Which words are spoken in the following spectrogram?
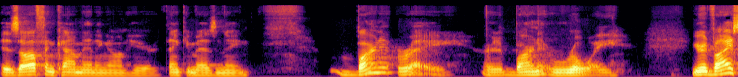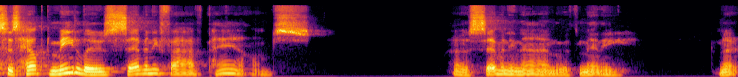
is often commenting on here. Thank you, Mezzanine. Barnett Ray or Barnett Roy, your advice has helped me lose 75 pounds. Uh, 79 with many. No,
